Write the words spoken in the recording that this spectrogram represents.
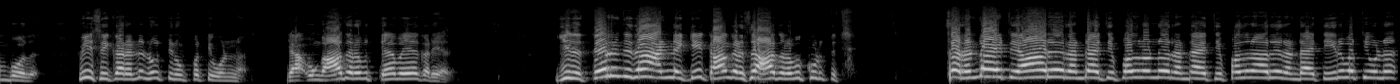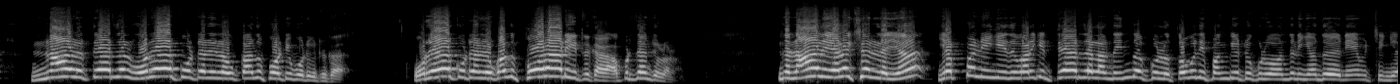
ஒம்பது. பிசிக ரெண்டு நூற்றி முப்பத்தி ஒன்று யா உங்கள் ஆதரவு தேவையே கிடையாது. இது தெரிஞ்சுதான் அன்னைக்கு காங்கிரஸ் ஆதரவு கொடுத்துச்சு. சார் ரெண்டாயிரத்தி ஆறு ரெண்டாயிரத்தி பதினொன்று ரெண்டாயிரத்தி பதினாறு ரெண்டாயிரத்தி இருபத்தி ஒன்று நாலு தேர்தல் ஒரே கூட்டணியில் உட்காந்து போட்டி போட்டுக்கிட்டு இருக்காங்க. ஒரே கூட்டணியில் உட்காந்து போராடிக்கிட்டு இருக்காங்க. அப்படித்தான் சொல்லணும். இந்த நாலு எலெக்ஷன்லையும் எப்போ நீங்கள் இது வரைக்கும் தேர்தல் அந்த இந்த குழு தொகுதி பங்கீட்டு குழுவை வந்து நீங்கள் வந்து நியமிச்சீங்க?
